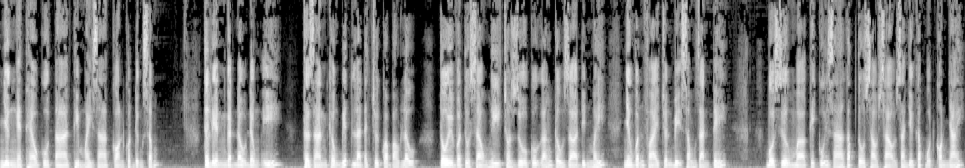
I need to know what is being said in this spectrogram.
Nhưng nghe theo cô ta thì may ra còn có đường sống. Tôi liền gật đầu đồng ý. Thời gian không biết là đã trôi qua bao lâu. Tôi và Tô Sảo Nghi cho dù cố gắng câu giờ đến mấy, nhưng vẫn phải chuẩn bị xong giản tế. Bộ xương mở cái cúi ra gấp Tô Sảo Sảo ra như gấp một con nhái.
